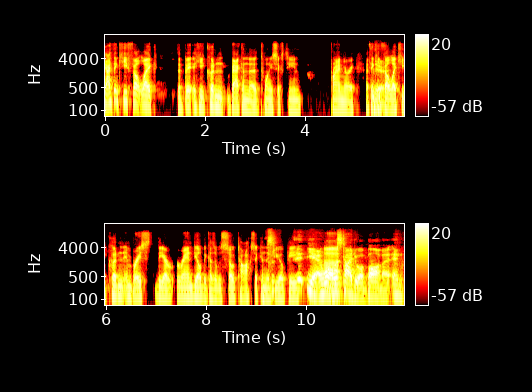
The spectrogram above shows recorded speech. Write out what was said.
I think he felt like the he couldn't back in the 2016 primary. I think yeah. he felt like he couldn't embrace the Iran deal because it was so toxic in the GOP. It, yeah, well, uh, it was tied to Obama. And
